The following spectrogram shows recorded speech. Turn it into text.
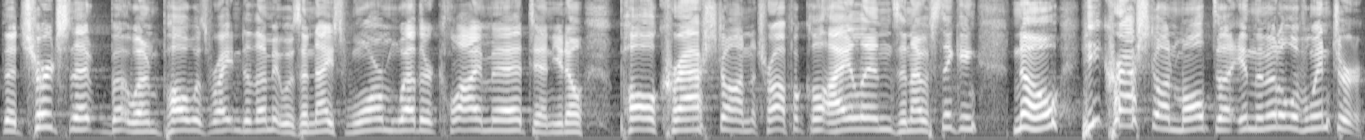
the church that, but when Paul was writing to them, it was a nice warm weather climate, and you know, Paul crashed on tropical islands. And I was thinking, no, he crashed on Malta in the middle of winter,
